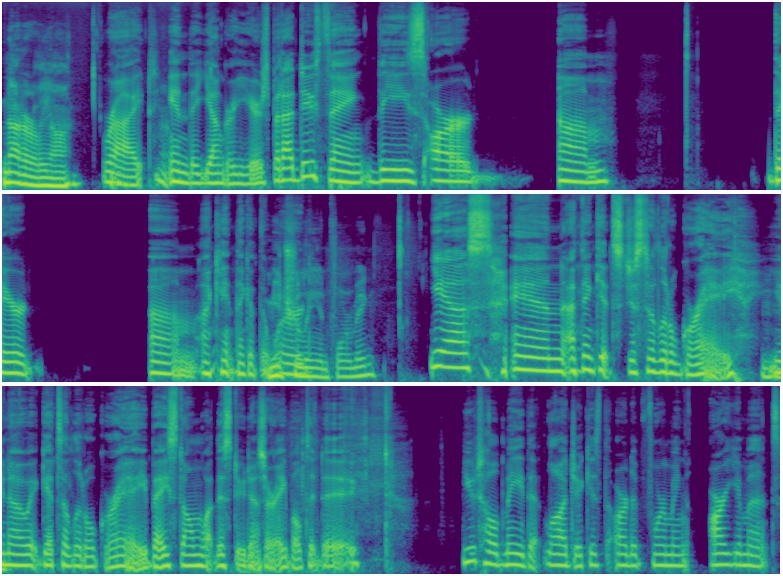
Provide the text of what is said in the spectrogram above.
Not early on. Right. No. In the younger years. But I do think these are, um, they're, um, I can't think of the word. mutually word. informing. Yes, and I think it's just a little gray. You Mhm. know, it gets a little gray based on what the students are able to do. You told me that logic is the art of forming arguments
